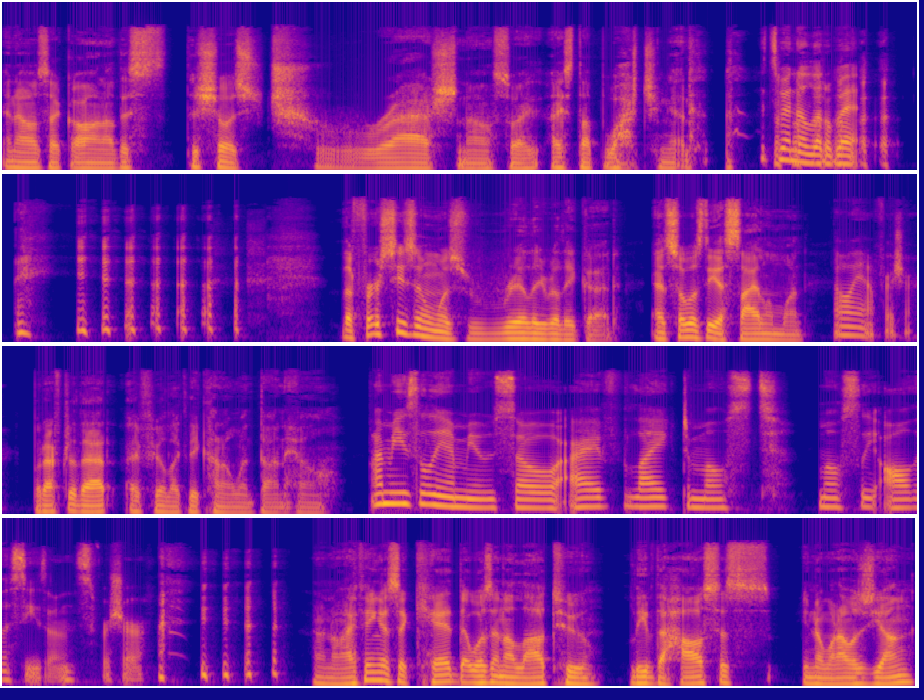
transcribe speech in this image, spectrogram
And I was like, oh no, this this show is trash now. So I, I stopped watching it. It's been a little bit. The first season was really, really good. And so was the Asylum one. oh yeah, for sure. But after that, I feel like they kind of went downhill. I'm easily amused, so I've liked most mostly all the seasons for sure. I don't know. I think as a kid that wasn't allowed to leave the house as, you know, when I was young,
